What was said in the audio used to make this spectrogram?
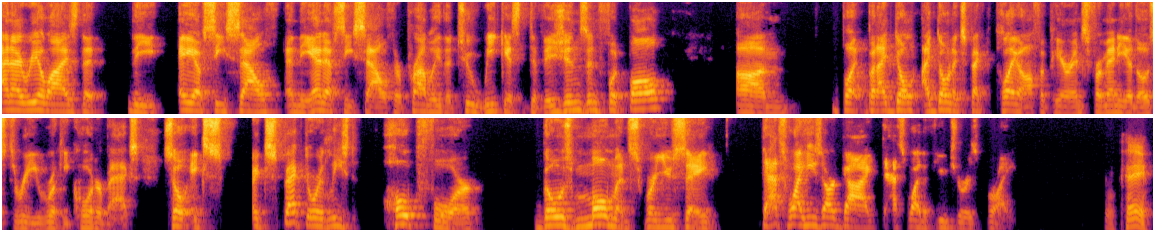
and I realize that the AFC South and the NFC South are probably the two weakest divisions in football. Um, but but I don't I don't expect playoff appearance from any of those three rookie quarterbacks. So ex- expect or at least hope for those moments where you say that's why he's our guy. That's why the future is bright. Okay.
